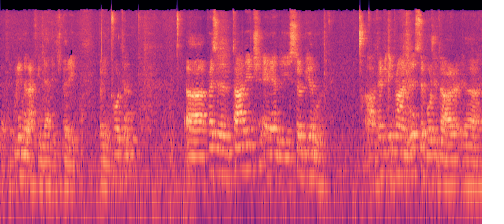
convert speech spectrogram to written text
that agreement. I think that is very, very important. Uh, President Tadic and the Serbian uh, Deputy Prime Minister Božidar uh,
